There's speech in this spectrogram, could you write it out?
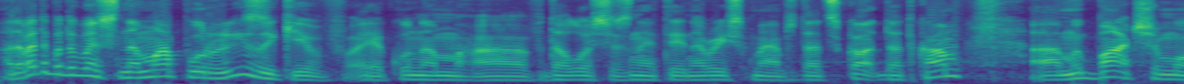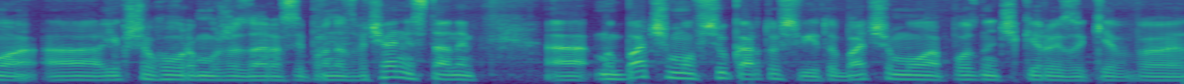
А давайте подивимось на мапу ризиків, яку нам а, вдалося знайти на riskmaps.com. А, Ми бачимо, а, якщо говоримо вже зараз і про надзвичайні стани, ми бачимо всю карту світу, бачимо позначки ризиків. Е,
